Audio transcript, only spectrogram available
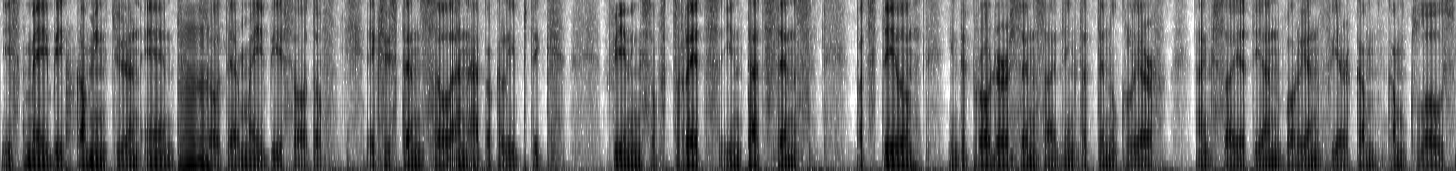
is maybe coming to an end. Mm. So there may be sort of existential and apocalyptic feelings of threats in that sense. But still, in the broader sense, I think that the nuclear anxiety and worry and fear come come close.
